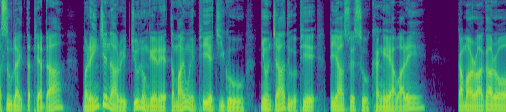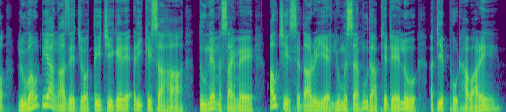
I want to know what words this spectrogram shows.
အစုလိုက်တပ်ဖြတ်တာမရင်းကျင်တာတွေကျူးလွန်ခဲ့တဲ့တမိုင်းဝင်ဖြစ်ရကြီးကိုညွှန်ကြားသူအဖြစ်တရားစွဲဆိုခံခဲ့ရပါတယ်။ ကာမာရာကတော့လူပေါင်း150ကျော်တေချေခဲ့တဲ့အဲ့ဒီကိစ္စဟာသူနဲ့မဆိုင်ပဲအောက်ခြေစစ်သားတွေရဲ့လူမဆန်မှုသာဖြစ်တယ်လို့အပြစ်ဖို့ထားပါတယ်။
